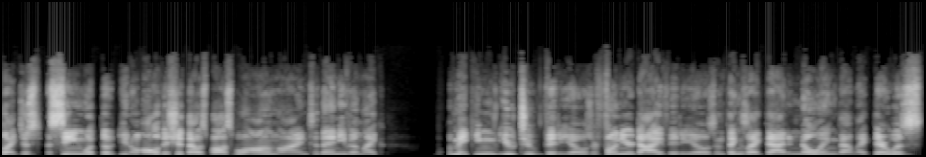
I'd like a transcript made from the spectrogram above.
like just seeing what the you know all the shit that was possible online to then even like making YouTube videos or funny or die videos and things like that and knowing that like there was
